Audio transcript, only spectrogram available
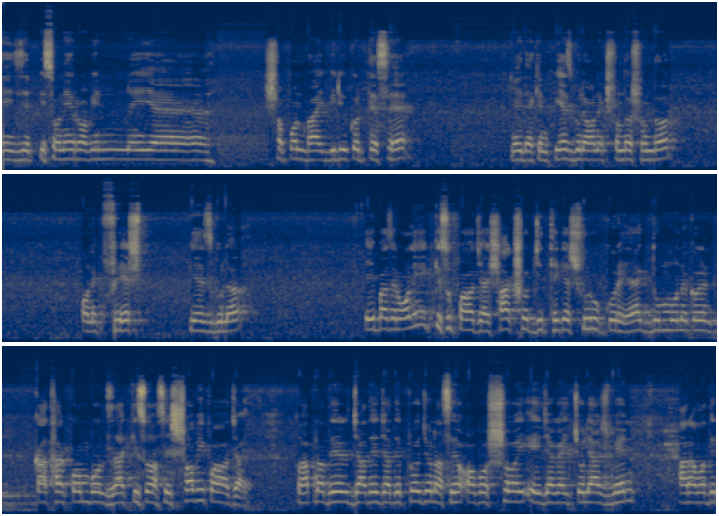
এই যে পিছনে রবিন, এই স্বপন ভাই ভিডিও করতেছে। এই দেখেন, পেঁয়াজগুলো অনেক সুন্দর সুন্দর, অনেক ফ্রেশ পেঁয়াজগুলা। এই বাজারে অনেক কিছু পাওয়া যায় শাক সবজির থেকে শুরু করে একদম মনে করেন কাঁথা, কম্বল, যা কিছু আছে সবই পাওয়া যায়। তো আপনাদের যাদের যাদের প্রয়োজন আছে অবশ্যই এই জায়গায় চলে আসবেন। আর আমাদের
